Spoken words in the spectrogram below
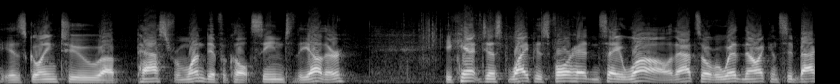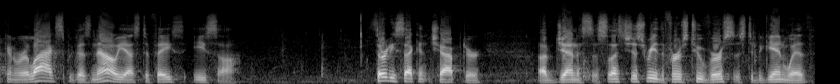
is going to uh, pass from one difficult scene to the other. He can't just wipe his forehead and say, Wow, that's over with. Now I can sit back and relax because now he has to face Esau. 32nd chapter of Genesis. Let's just read the first two verses to begin with.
